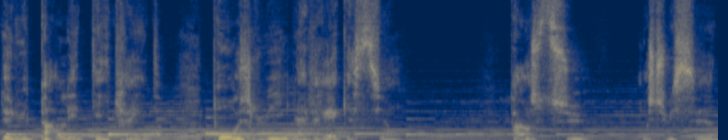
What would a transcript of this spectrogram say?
de lui parler de tes craintes. Pose-lui la vraie question. Penses-tu au suicide?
